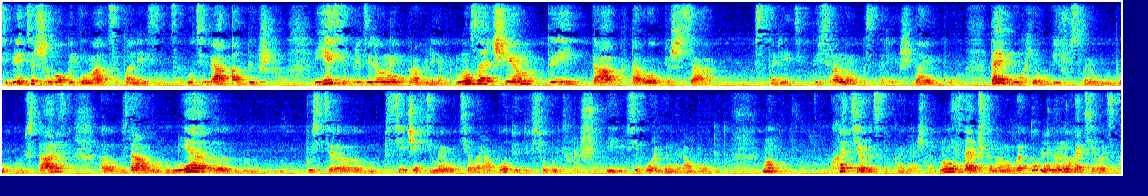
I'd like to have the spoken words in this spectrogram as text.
тебе тяжело подниматься по лестнице, у тебя одышка, есть определенные проблемы. Ну зачем ты так торопишься стареть. Ты все равно постареешь, дай Бог. Дай Бог я увижу свою глубокую старость э, в здравом уме, э, пусть э, все части моего тела работают, и все будет хорошо, и все органы работают. Ну, хотелось бы, конечно. Не знаю, что нам уготовлено, но хотелось бы.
